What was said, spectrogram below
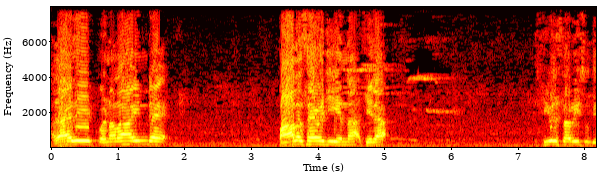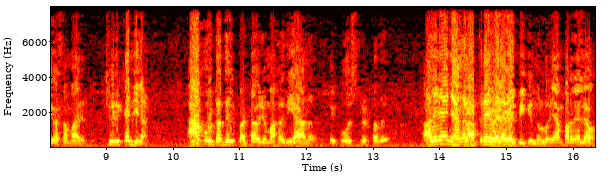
അതായത് ഈ പിണറായിന്റെ പാദസേവ ചെയ്യുന്ന ചില സിവിൽ സർവീസ് ഉദ്യോഗസ്ഥന്മാരുണ്ട്. ചുരുക്കം ചില. ആ കൂട്ടത്തിൽ പെട്ട ഒരു മഹതിയാണ് ഈ പോസ്റ്റ് ഇട്ടത്. അതിനെ ഞങ്ങൾ അത്രേ വില കൽപ്പിക്കുന്നുള്ളൂ. ഞാൻ പറഞ്ഞല്ലോ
